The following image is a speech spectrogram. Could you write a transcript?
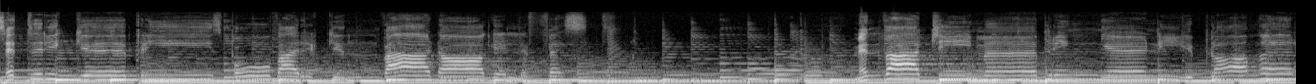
setter ikke pris på verken hverdag eller fest. Men hver time bringer nye planer.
